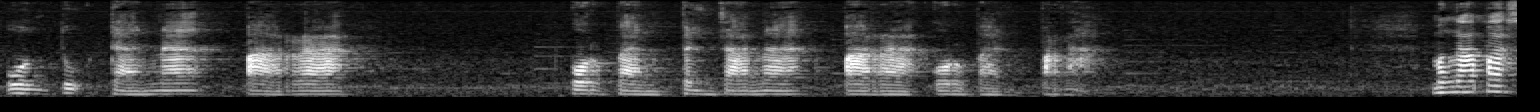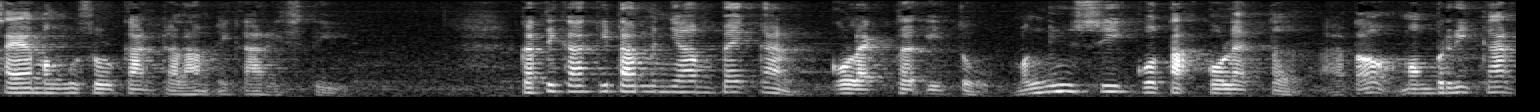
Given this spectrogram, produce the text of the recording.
untuk dana para korban bencana, para korban perang. Mengapa saya mengusulkan dalam Ekaristi? Ketika kita menyampaikan kolektor itu, mengisi kotak kolektor atau memberikan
